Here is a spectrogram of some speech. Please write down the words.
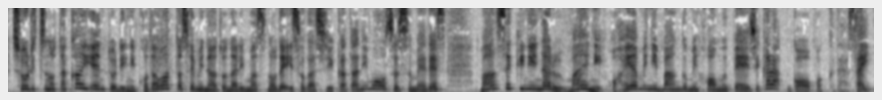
勝率の高いエントリーにこだわったセミナーとなりますので、忙しい方にもおすすめです。満席になる前にお早めに番組ホームページからご応募ください。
